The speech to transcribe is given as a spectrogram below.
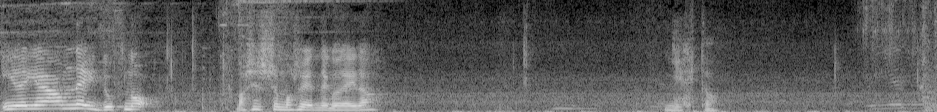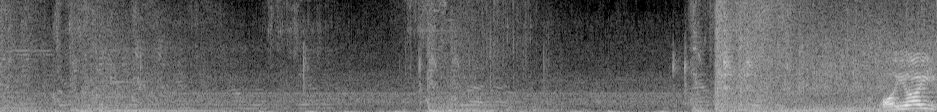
Ile ja mam nejdów, no! Masz jeszcze może jednego nejda? Niech to. Ojoj!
